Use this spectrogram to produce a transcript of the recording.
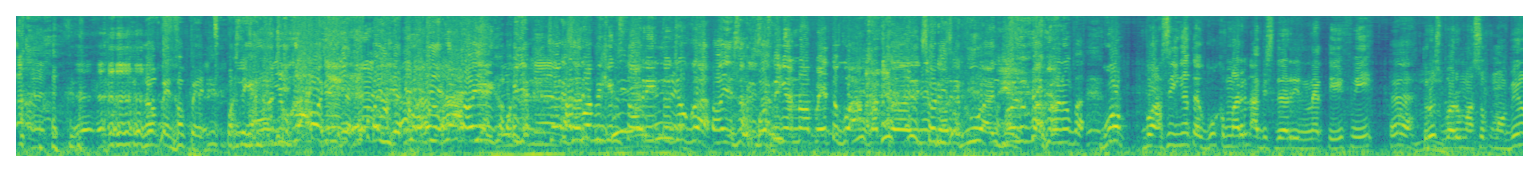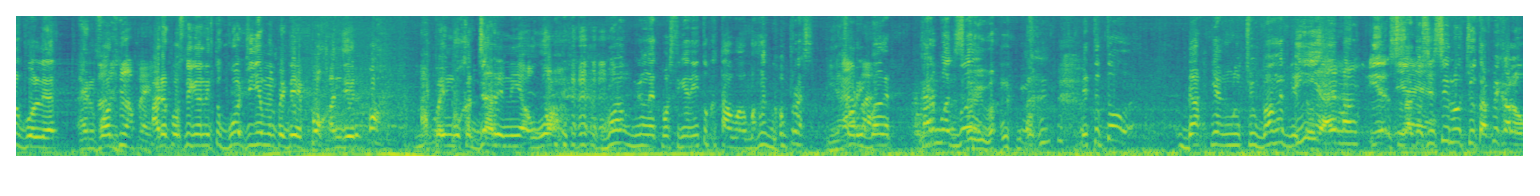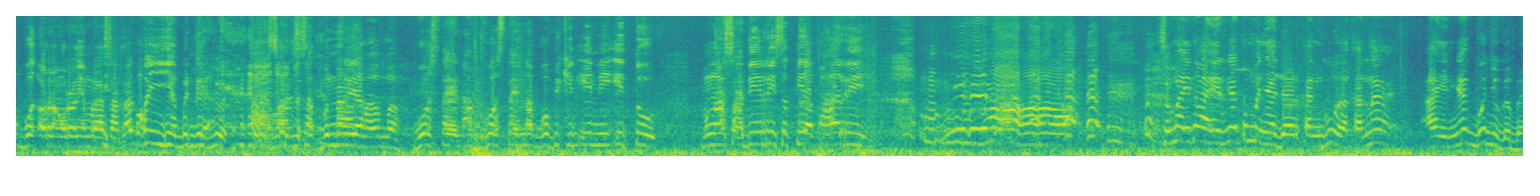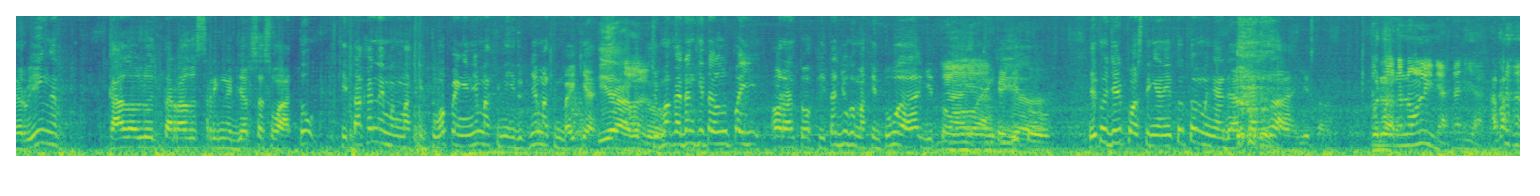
nope, nope. Postingan Gua lagi. juga, Oh iya, oh iya, oh iya, oh iya, oh iya. Sorry, Kan sorry. gua bikin story itu juga. Oh iya, sorry, sorry. Postingan Nope itu gua angkat ke Sorry, story sorry. gua. Gua lupa, gua lupa. Gua masih ingat ya, gua kemarin abis dari Net TV, Eh. terus baru masuk mobil, gua lihat handphone, ada postingan itu, gua diem sampai Depok anjir. Oh, apa yang gua kejar ini ya Allah? Gua ngeliat postingan itu ketawa banget gua pres. Iya. Sorry Apa? banget. Karena buat banget. itu tuh dark yang lucu banget gitu. Iya emang, iya satu iya. sisi lucu, tapi kalau buat orang-orang yang merasakan, Oh iya bener juga. Ah, bangsat bener ya. Gue stand up, gue stand up, gue bikin ini itu, mengasah diri setiap hari. Cuma itu akhirnya tuh menyadarkan gua karena akhirnya gue juga baru inget kalau lu terlalu sering ngejar sesuatu, kita kan emang makin tua pengennya makin hidupnya makin baik ya. Iya betul. Cuma kadang kita lupa orang tua kita juga makin tua gitu, Iya, iya, yang kayak iya. gitu. Itu jadi postingan itu tuh menyadarkan lah gitu. Itu buat ngenolin ya tadi ya? Apa?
